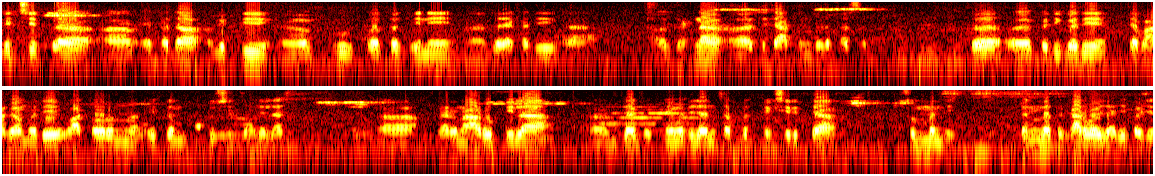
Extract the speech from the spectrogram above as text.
निश्चित एखादा व्यक्ती क्रूर पद्धतीने जर एखादी घटना त्याच्या हातून घडत असेल तर कधी कधी त्या भागामध्ये वातावरण एकदम दूषित झालेलं असतं. कारण आरोपीला ज्या घटनेमध्ये ज्यांचा प्रत्यक्षरित्या संबंध आहे त्यांना तर कारवाई झाली पाहिजे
